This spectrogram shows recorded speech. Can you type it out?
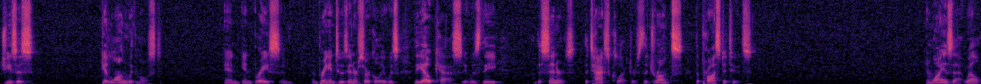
Jesus get along with most and embrace and, and bring into his inner circle. It was the outcasts, it was the the sinners, the tax collectors, the drunks, the prostitutes. And why is that? Well,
